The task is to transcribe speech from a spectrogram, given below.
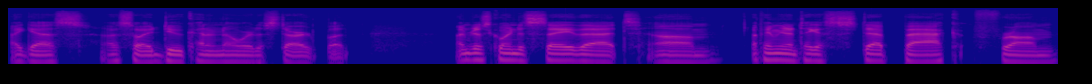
I guess, uh, so I do kind of know where to start. But I'm just going to say that um, I think I'm gonna take a step back from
